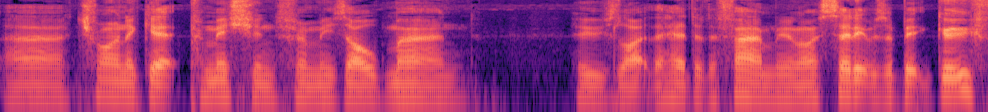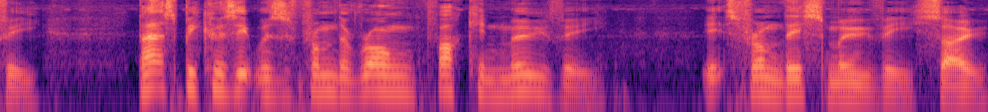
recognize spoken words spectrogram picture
uh, trying to get permission from his old man, who's like the head of the family, and I said it was a bit goofy. That's because it was from the wrong fucking movie. It's from this movie, so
